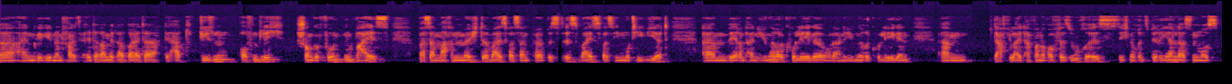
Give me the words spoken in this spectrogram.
äh, ein gegebenenfalls älterer Mitarbeiter, der hat diesen hoffentlich schon gefunden, weiß, was er machen möchte, weiß, was sein Purpose ist, weiß, was ihn motiviert, ähm, während ein jüngerer Kollege oder eine jüngere Kollegin ähm, da vielleicht einfach noch auf der Suche ist, sich noch inspirieren lassen muss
